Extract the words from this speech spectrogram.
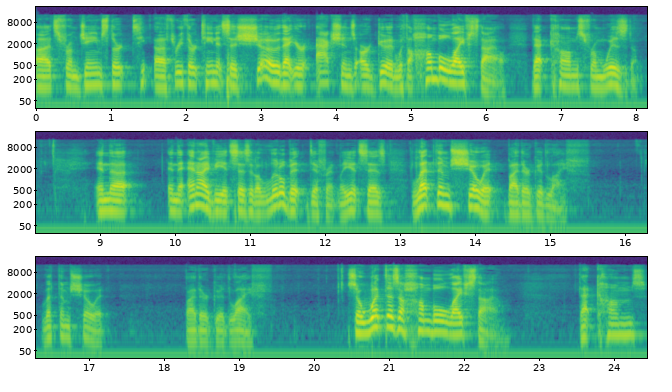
uh, it's from James 13, uh, 3.13. It says, show that your actions are good with a humble lifestyle that comes from wisdom. In the, in the NIV, it says it a little bit differently. It says, let them show it by their good life. Let them show it by their good life. So, what does a humble lifestyle that comes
